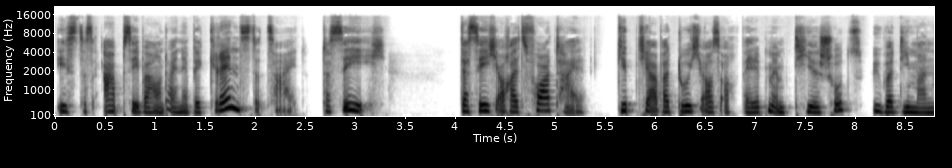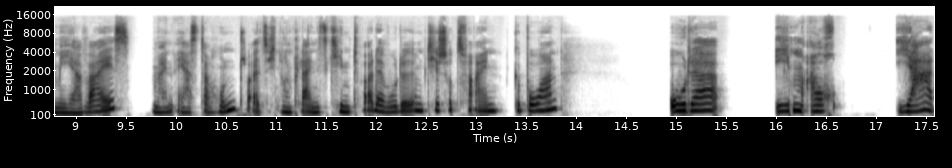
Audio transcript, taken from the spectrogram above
ist es absehbar und eine begrenzte Zeit. Das sehe ich. Das sehe ich auch als Vorteil. Gibt ja aber durchaus auch Welpen im Tierschutz, über die man mehr weiß. Mein erster Hund, als ich noch ein kleines Kind war, der wurde im Tierschutzverein geboren. Oder eben auch, ja,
